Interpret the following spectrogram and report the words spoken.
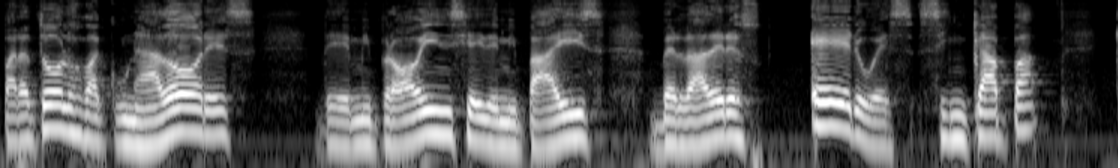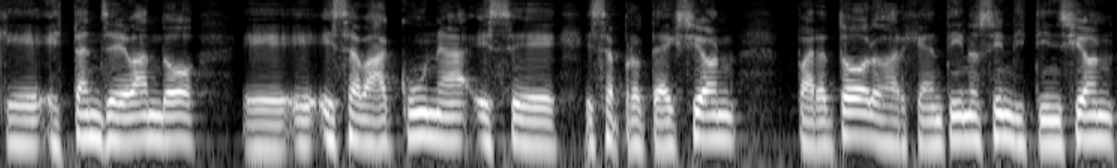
para todos los vacunadores de mi provincia y de mi país, verdaderos héroes sin capa que están llevando eh, esa vacuna, ese, esa protección para todos los argentinos sin distinción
